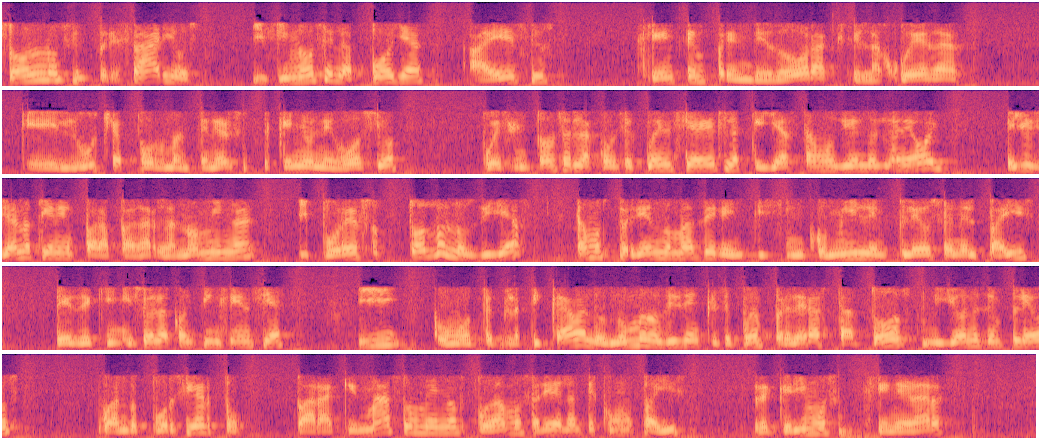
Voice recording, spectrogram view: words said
son los empresarios, y si no se le apoya a esos gente emprendedora que se la juega, que lucha por mantener su pequeño negocio, pues entonces la consecuencia es la que ya estamos viendo el día de hoy ellos ya no tienen para pagar la nómina y por eso todos los días estamos perdiendo más de 25 mil empleos en el país desde que inició la contingencia y como te platicaba, los números dicen que se pueden perder hasta 2 millones de empleos, cuando por cierto, para que más o menos podamos salir adelante como país, requerimos generar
